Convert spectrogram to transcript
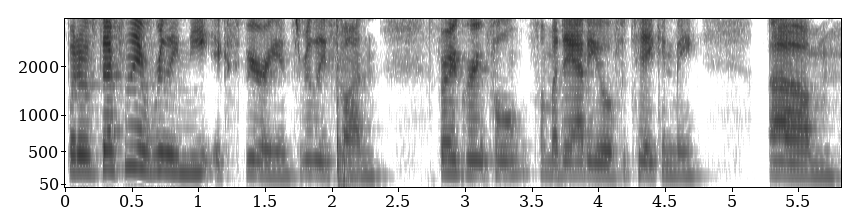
but it was definitely a really neat experience, really fun. Very grateful for my daddy for taking me. Um,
